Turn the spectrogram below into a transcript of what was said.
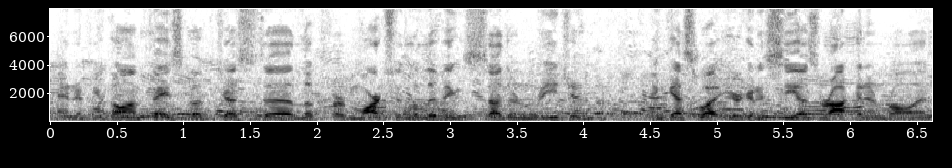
And if you go on Facebook, just uh, look for March of the Living Southern Region. And guess what? You're going to see us rocking and rolling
